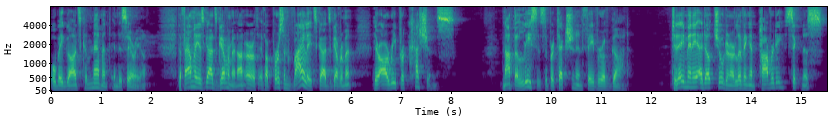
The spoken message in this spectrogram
obey God's commandment in this area. The family is God's government on earth. If a person violates God's government, there are repercussions. Not the least is the protection in favor of God. Today, many adult children are living in poverty, sickness,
